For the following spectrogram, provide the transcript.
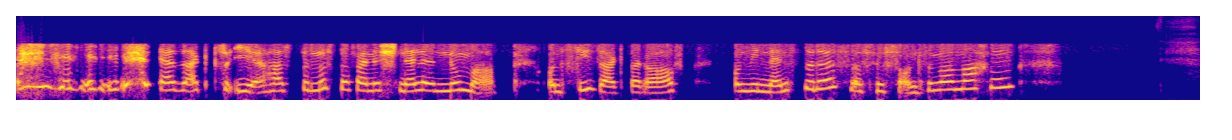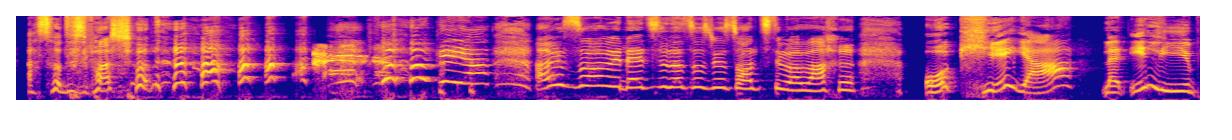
er sagt zu ihr, hast du Lust auf eine schnelle Nummer? Und sie sagt darauf, und wie nennst du das, was wir sonst immer machen? Ach so, das war schon. okay, ja. Ach so, wie nennst du das, was wir sonst immer machen? Okay, ja. Nein, eh lieb.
